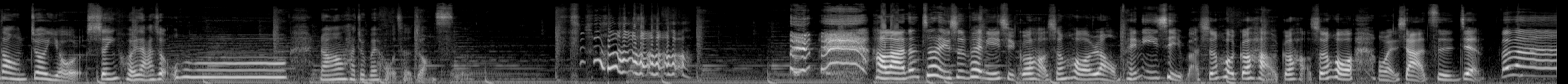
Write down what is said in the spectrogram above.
洞就有声音回答说“呜”，然后他就被火车撞死了。好啦，那这里是陪你一起过好生活，让我陪你一起把生活过好，过好生活。我们下次见，拜拜。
